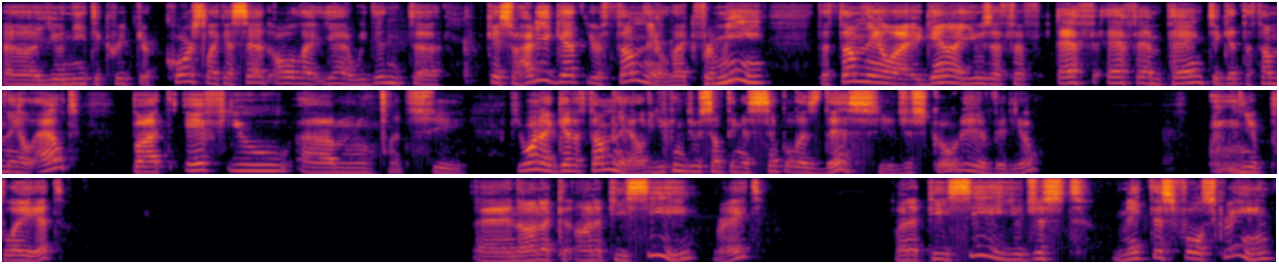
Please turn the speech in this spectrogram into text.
uh, you need to create your course. Like I said oh like yeah we didn't uh, okay so how do you get your thumbnail? Like for me the thumbnail I, again I use FF, FFmpeg to get the thumbnail out but if you um let's see if you want to get a thumbnail you can do something as simple as this. You just go to your video you play it. And on a on a PC right? On a PC you just make this full screen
